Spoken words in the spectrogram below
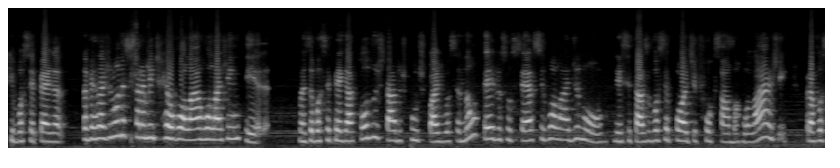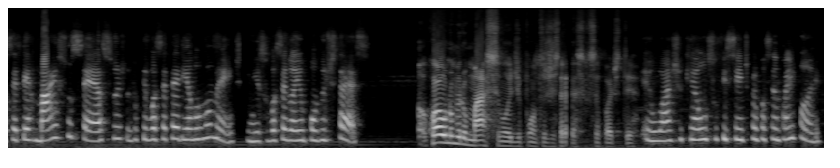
que você pega. Na verdade, não necessariamente rerolar a rolagem inteira mas é você pegar todos os dados com os quais você não teve sucesso e rolar de novo. Nesse caso, você pode forçar uma rolagem para você ter mais sucessos do que você teria normalmente. E nisso você ganha um ponto de estresse. Qual é o número máximo de pontos de estresse que você pode ter? Eu acho que é o suficiente para você entrar em pânico.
